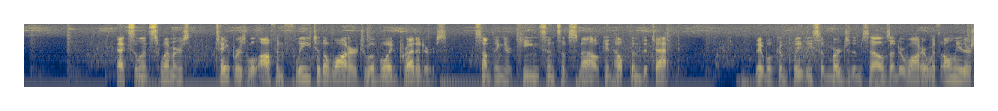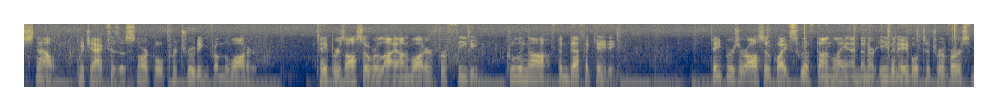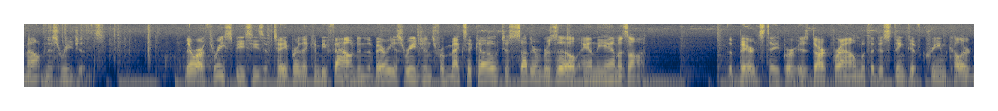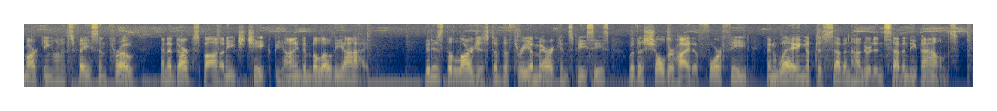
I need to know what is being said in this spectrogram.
Excellent swimmers, tapirs will often flee to the water to avoid predators, something their keen sense of smell can help them detect. They will completely submerge themselves underwater with only their snout, which acts as a snorkel protruding from the water. Tapirs also rely on water for feeding, cooling off, and defecating. Tapirs are also quite swift on land and are even able to traverse mountainous regions. There are three species of tapir that can be found in the various regions from Mexico to southern Brazil and the Amazon. The Baird's tapir is dark brown with a distinctive cream colored marking on its face and throat and a dark spot on each cheek behind and below the eye. It is the largest of the three American species with a shoulder height of 4 feet and weighing up to 770 pounds.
